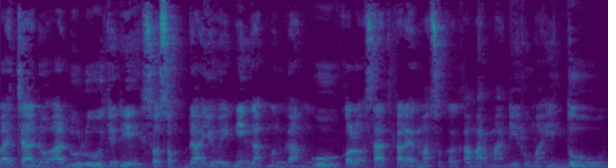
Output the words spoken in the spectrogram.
baca doa dulu. Jadi sosok Dayo ini nggak mengganggu kalau saat kalian masuk ke kamar mandi rumah itu.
